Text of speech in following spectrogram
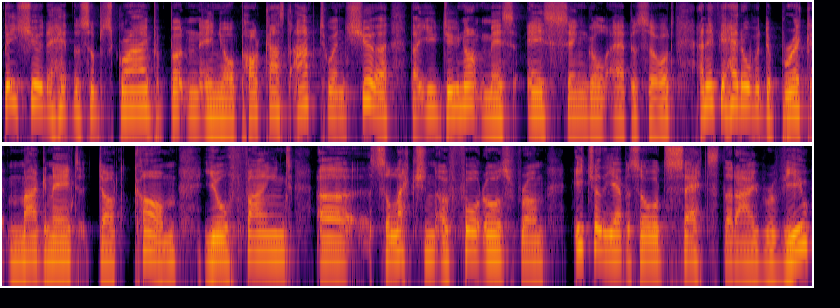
be sure to hit the subscribe button in your podcast app to ensure that you do not miss a single episode. And if you head over to brickmagnate.com, you'll find a selection of photos from each of the episode sets that I review,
